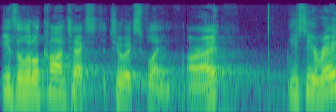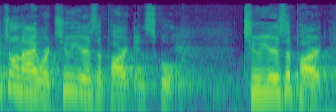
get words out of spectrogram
needs a little context to explain, all right? You see, Rachel and I were two years apart in school, two years apart,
